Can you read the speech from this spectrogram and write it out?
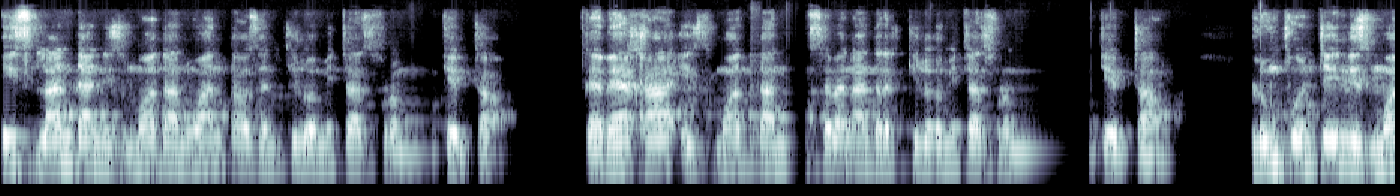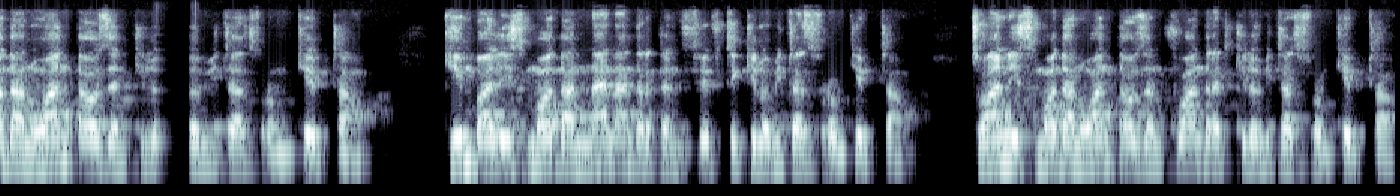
East London is more than 1,000 kilometers from Cape Town. Gqeberha is more than 700 kilometers from Cape Town. Bloemfontein is more than 1,000 kilometers from Cape Town. Kimberley is more than 950 kilometers from Cape Town. Tshwane is more than 1,400 kilometers from Cape Town.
